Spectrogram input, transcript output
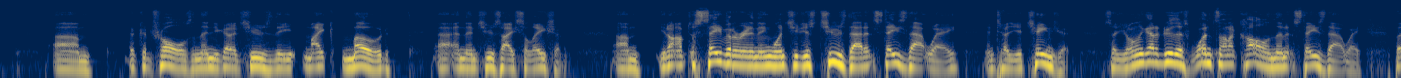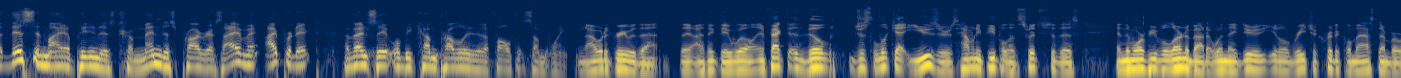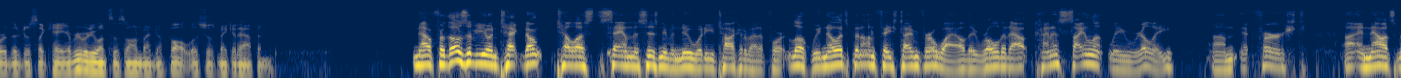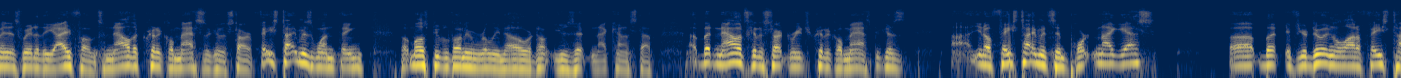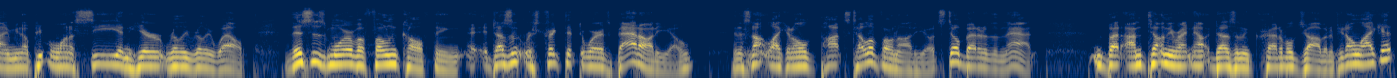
um, the controls, and then you got to choose the mic mode uh, and then choose isolation. Um, you don't have to save it or anything. Once you just choose that, it stays that way until you change it. So you only got to do this once on a call, and then it stays that way. But this, in my opinion, is tremendous progress. I have, I predict eventually it will become probably the default at some point. I would agree with that. They, I think they will. In fact, they'll just look at users, how many people have switched to this, and the more people learn about it, when they do, it'll reach a critical mass number where they're just like, "Hey, everybody wants this on by default. Let's just make it happen." Now, for those of you in tech, don't tell us, Sam, this isn't even new. What are you talking about it for? Look, we know it's been on FaceTime for a while. They rolled it out kind of silently, really, um, at first, uh, and now it's made its way to the iPhone. So now the critical mass is going to start. FaceTime is one thing, but most people don't even really know or don't use it and that kind of stuff. Uh, but now it's going to start to reach critical mass because, uh, you know, FaceTime, it's important, I guess. Uh, but if you're doing a lot of FaceTime, you know, people want to see and hear really, really well. This is more of a phone call thing. It doesn't restrict it to where it's bad audio, and it's not like an old POTS telephone audio. It's still better than that. But I'm telling you right now, it does an incredible job. And if you don't like it,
